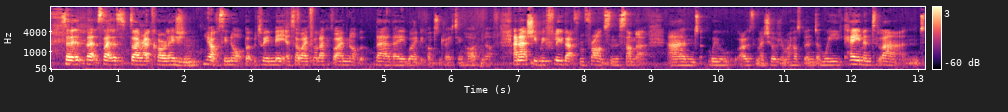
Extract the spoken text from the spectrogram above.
so that's like this direct correlation. Mm, yeah. Obviously not, but between me. And so I feel like if I'm not there, they won't be concentrating hard enough. And actually, we flew back from France in the summer, and we I was with my children, and my husband, and we came into land.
